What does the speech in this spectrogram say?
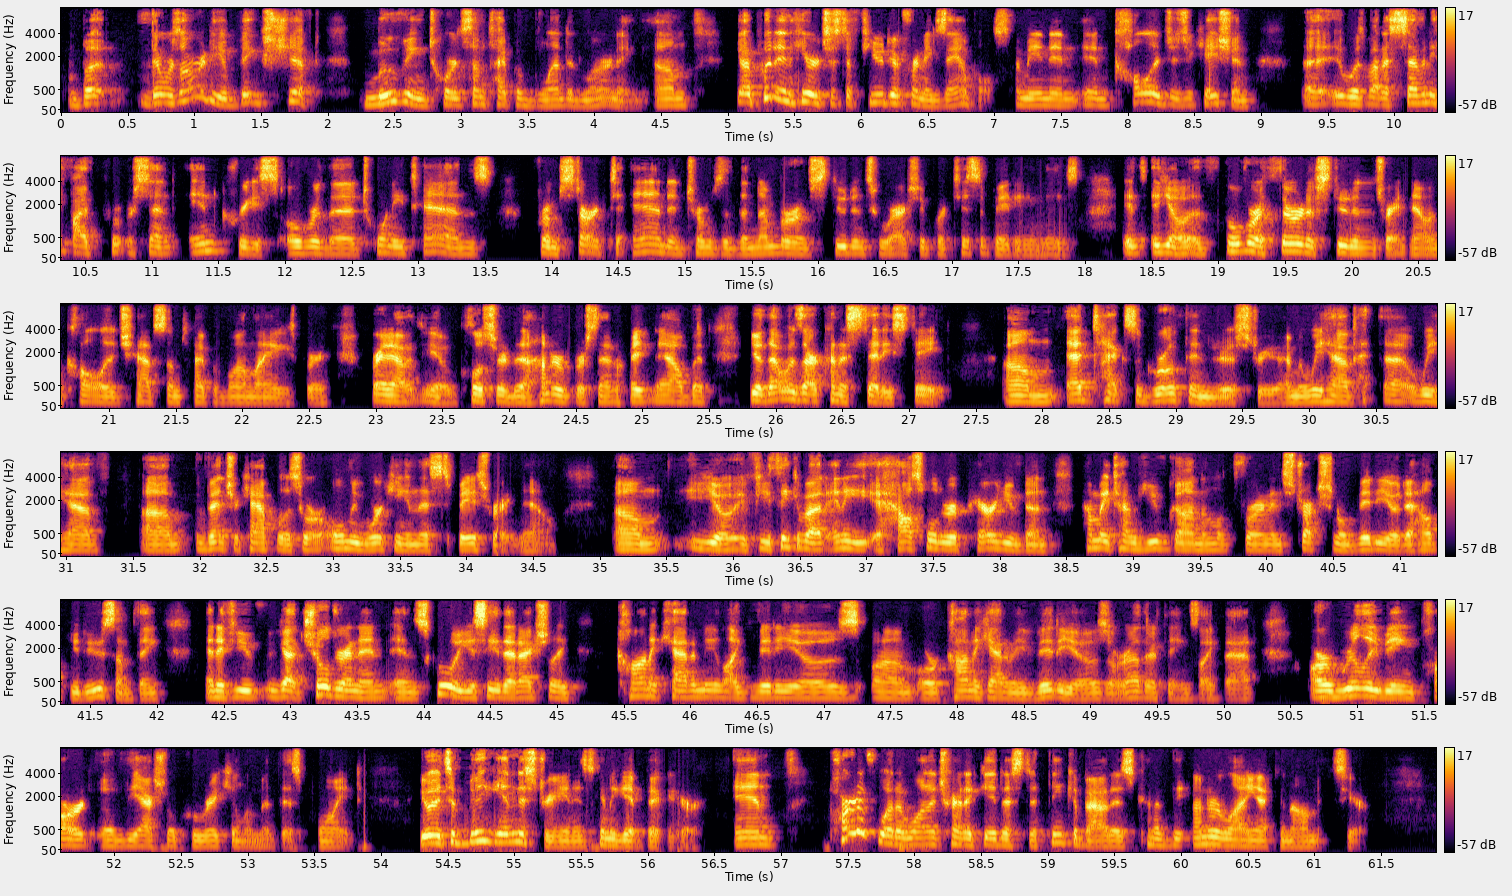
but there was already a big shift moving towards some type of blended learning. Um, you know, I put in here just a few different examples. I mean, in, in college education, uh, it was about a 75% increase over the 2010s from start to end in terms of the number of students who are actually participating in these. It's you know over a third of students right now in college have some type of online experience. Right now, you know closer to 100% right now, but you know that was our kind of steady state. Um, ed tech's a growth industry. I mean, we have uh, we have uh, venture capitalists who are only working in this space right now. Um, you know, if you think about any household repair you've done, how many times you've gone and looked for an instructional video to help you do something, and if you've got children in, in school, you see that actually Khan Academy like videos um, or Khan Academy videos or other things like that are really being part of the actual curriculum at this point. You know, it's a big industry and it's going to get bigger. And part of what I want to try to get us to think about is kind of the underlying economics here.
